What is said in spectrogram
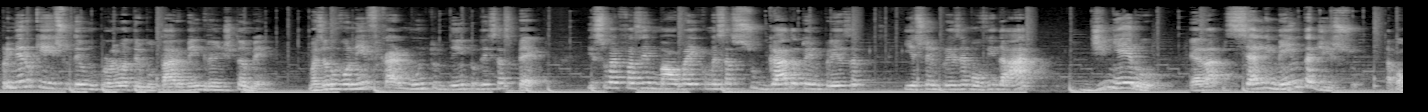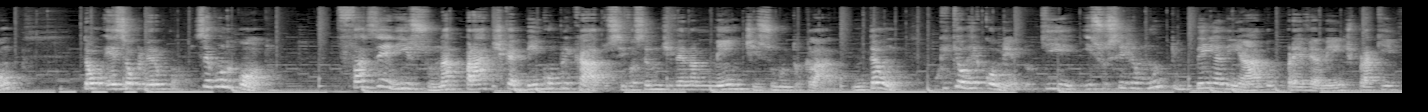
primeiro que isso tem um problema tributário bem grande também. Mas eu não vou nem ficar muito dentro desse aspecto. Isso vai fazer mal, vai começar a sugar da tua empresa e a sua empresa é movida a dinheiro ela se alimenta disso, tá bom? Então esse é o primeiro ponto. Segundo ponto, fazer isso na prática é bem complicado se você não tiver na mente isso muito claro. Então, o que, que eu recomendo? Que isso seja muito bem alinhado previamente para que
